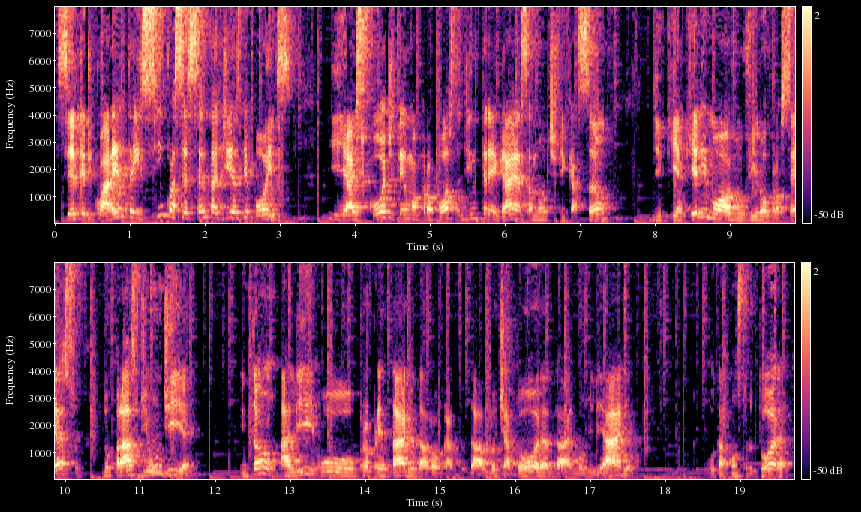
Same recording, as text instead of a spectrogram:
cerca de 45 a 60 dias depois. E a SCODE tem uma proposta de entregar essa notificação de que aquele imóvel virou processo no prazo de um dia. Então, ali, o proprietário da, da loteadora, da imobiliária ou da construtora,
